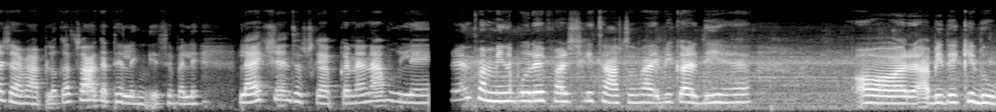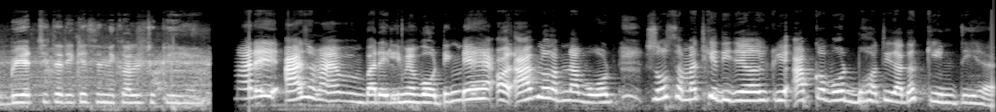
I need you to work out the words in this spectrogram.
मैं में आप लोग का स्वागत है। लेकिन इससे पहले लाइक शेयर सब्सक्राइब करना ना भूलें। फ्रेंड्स मम्मी ने पूरे फर्श की साफ़ सफ़ाई भी कर दी है। और अभी देखिए धूप भी अच्छी तरीके से निकल चुकी है। हमारे, आज हमारे बरेली में वोटिंग डे है और आप लोग अपना वोट सोच समझ के दीजिएगा क्योंकि आपका वोट बहुत ही ज़्यादा कीमती है।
